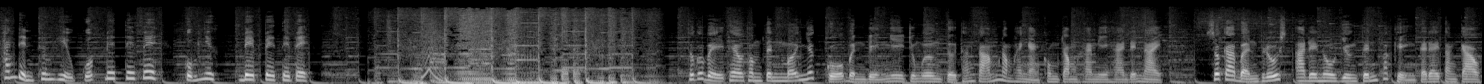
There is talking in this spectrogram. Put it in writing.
khẳng định thương hiệu của BTV cũng như BPTV. Thưa quý vị, theo thông tin mới nhất của Bệnh viện Nhi Trung ương từ tháng 8 năm 2022 đến nay, số ca bệnh virus adeno dương tính phát hiện tại đây tăng cao.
